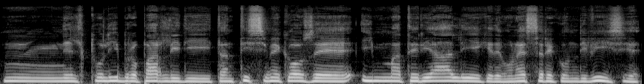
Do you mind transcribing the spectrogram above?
nel tuo libro parli di tantissime cose immateriali che devono essere condivise,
